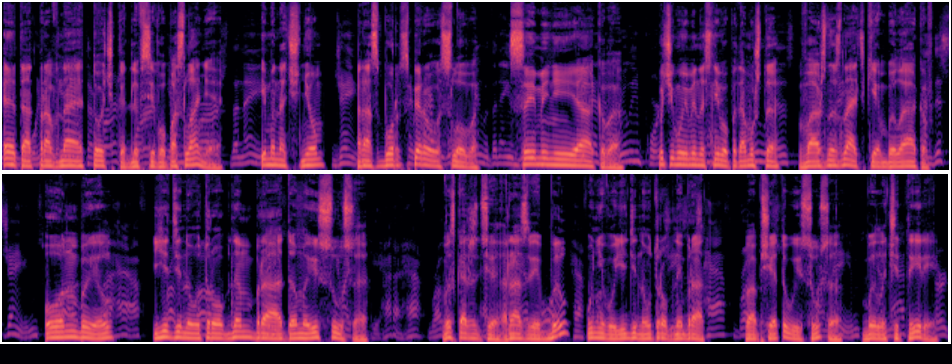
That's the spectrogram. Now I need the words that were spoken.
Это отправная точка для всего послания. И мы начнем разбор с первого слова, с имени Иакова. Почему именно с него? Потому что важно знать, кем был Иаков. Он был единоутробным братом Иисуса. Вы скажете, разве был у него единоутробный брат? Вообще-то у Иисуса было четыре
